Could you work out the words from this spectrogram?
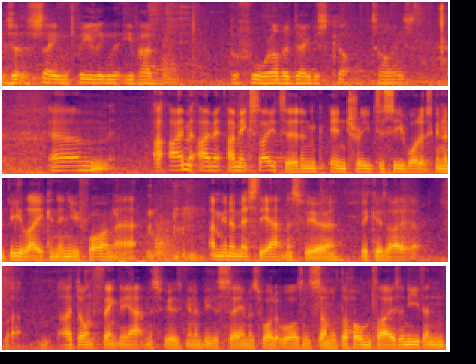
is that the same feeling that you've had before other Davis Cup ties? Um, I- I'm, I'm, I'm excited and intrigued to see what it's going to be like in the new format. I'm going to miss the atmosphere because I, I don't think the atmosphere is going to be the same as what it was in some of the home ties, and even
